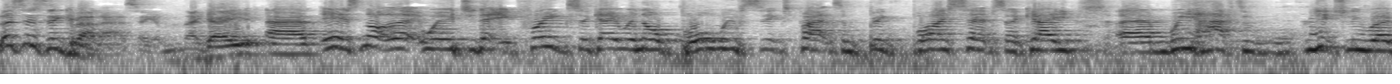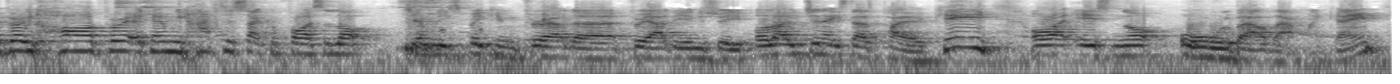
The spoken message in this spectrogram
Let's just think about that a second, okay? Uh, it's not that we're genetic freaks, okay? We're not born with six packs and big biceps, okay? Um, we have to literally work very hard for it, okay? We have to sacrifice a lot, generally speaking, throughout the throughout the industry. Although genetics does play a key, all right, it's not all about that, okay?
